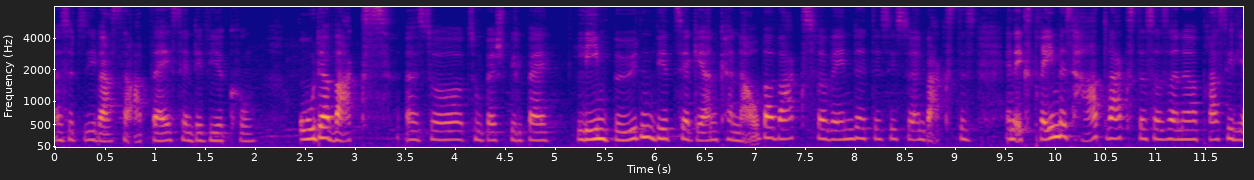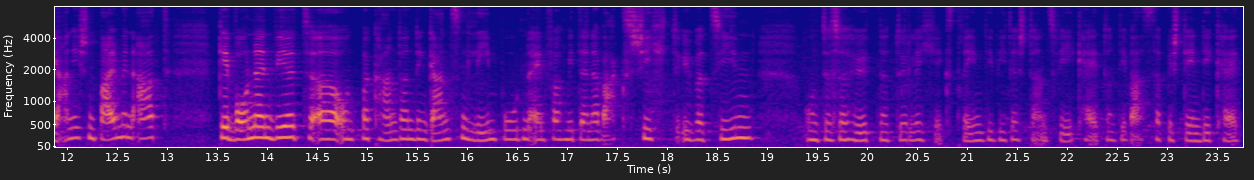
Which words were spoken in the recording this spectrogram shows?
also die wasserabweisende Wirkung. Oder Wachs, also zum Beispiel bei Lehmböden wird sehr gern Kanauberwachs verwendet. Das ist so ein Wachs, das, ein extremes Hartwachs, das aus einer brasilianischen Palmenart gewonnen wird äh, und man kann dann den ganzen Lehmboden einfach mit einer Wachsschicht überziehen und das erhöht natürlich extrem die Widerstandsfähigkeit und die Wasserbeständigkeit.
